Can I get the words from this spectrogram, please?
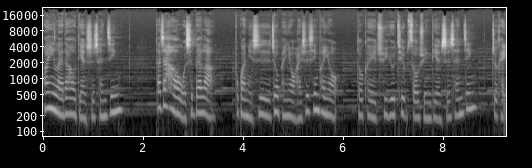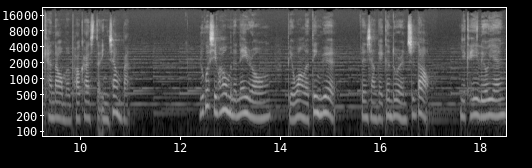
欢迎来到点石成金。大家好，我是 Bella。不管你是旧朋友还是新朋友，都可以去 YouTube 搜寻“点石成金”，就可以看到我们 Podcast 的影像版。如果喜欢我们的内容，别忘了订阅、分享给更多人知道，也可以留言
